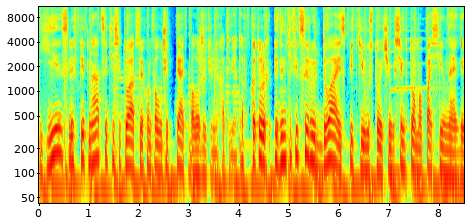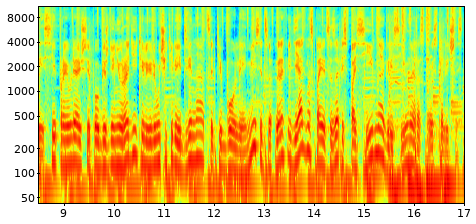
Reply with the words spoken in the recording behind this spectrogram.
Если в 15 ситуациях он получит 5 положительных ответов, в которых идентифицирует 2 из 5 устойчивых симптома пассивной агрессии, проявляющейся по убеждению родителей или учителей 12 и более месяцев, в графе «Диагноз» появится запись «Пассивно-агрессивное расстройство личности».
